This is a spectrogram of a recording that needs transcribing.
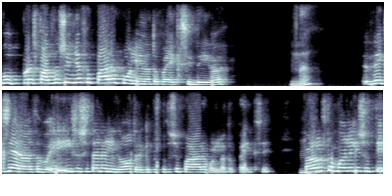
που προσπαθούσε νιώθω πάρα πολύ να το παίξει η Ντίβα. ναι. Δεν ξέρω, θα, πω- ε, ίσως ήταν λιγότερο και προσπαθούσε πάρα πολύ να το παίξει. Μμμ. Παρ' όλα αυτά μου έλεγες ότι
